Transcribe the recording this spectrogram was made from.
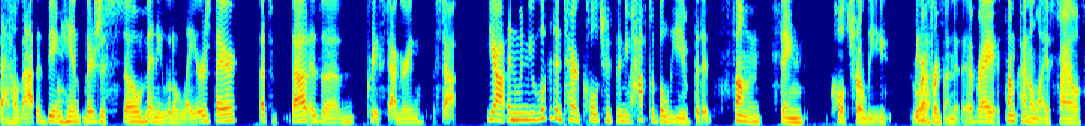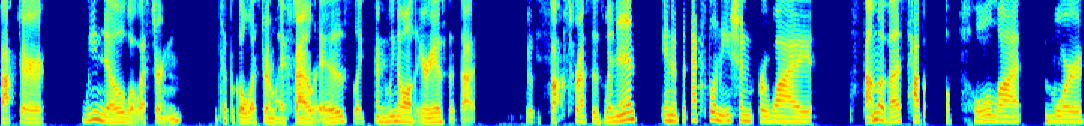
how that is being handled. There's just so many little layers there. That's that is a pretty staggering stat. Yeah, and when you look at entire cultures, then you have to believe that it's something culturally Yeah. representative, right? Some kind of lifestyle factor. We know what Western, typical Western lifestyle is, like, and we know all the areas that that really sucks for us as women. And it's an explanation for why some of us have a whole lot more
